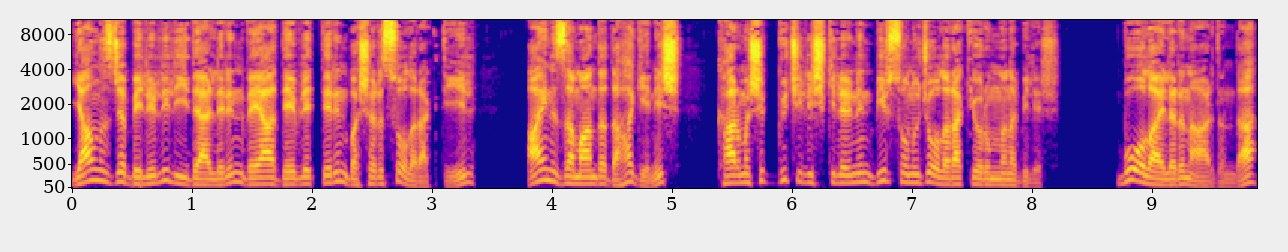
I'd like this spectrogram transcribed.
yalnızca belirli liderlerin veya devletlerin başarısı olarak değil, aynı zamanda daha geniş, karmaşık güç ilişkilerinin bir sonucu olarak yorumlanabilir. Bu olayların ardında,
